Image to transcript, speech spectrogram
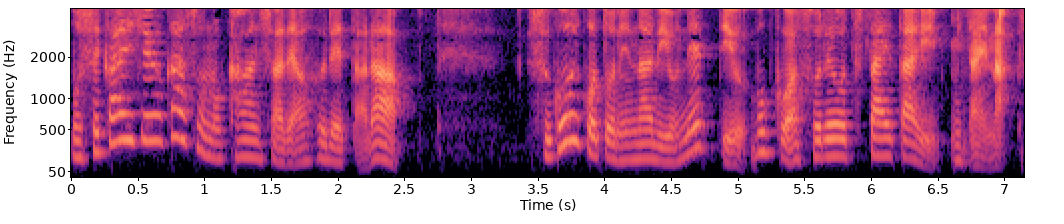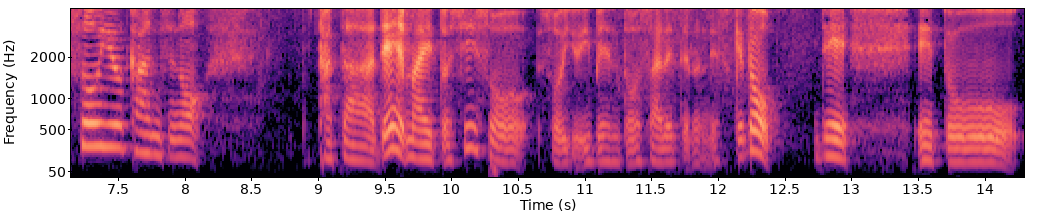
もう世界中がその感謝で溢れたらすごいことになるよねっていう僕はそれを伝えたいみたいなそういう感じの方で毎年そうそういうイベントをされてるんですけどでえっ、と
